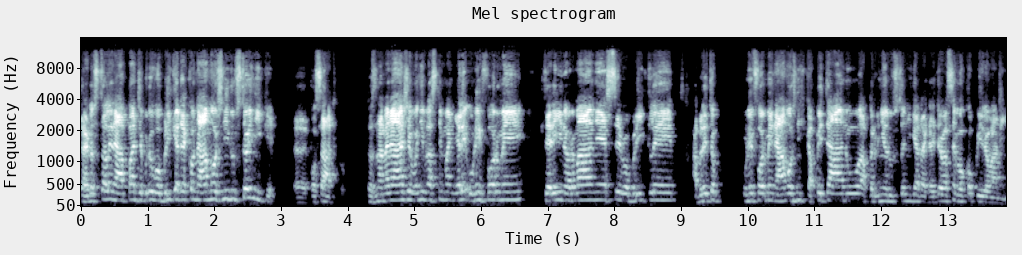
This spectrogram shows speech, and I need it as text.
tak dostali nápad, že budou oblíkat jako námořní důstojníky e, posádku. To znamená, že oni vlastně měli uniformy, které normálně si oblíkli a byly to uniformy námořních kapitánů a prvního důstojníka, tak je to vlastně okopírovaný.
